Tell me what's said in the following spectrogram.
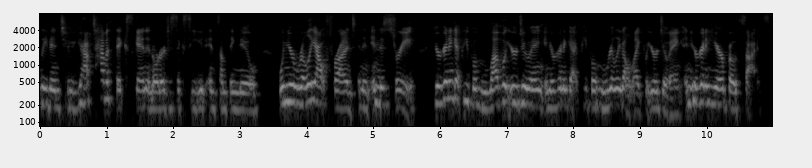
lead into you have to have a thick skin in order to succeed in something new. When you're really out front in an industry, you're going to get people who love what you're doing and you're going to get people who really don't like what you're doing. And you're going to hear both sides.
